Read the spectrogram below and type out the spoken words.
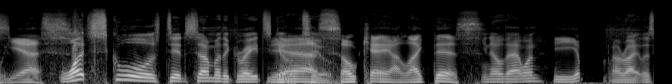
Oh yes. What schools did some of the greats Yes. go to? Yes, Okay, I like this. You know that one? Yep. All right, let's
